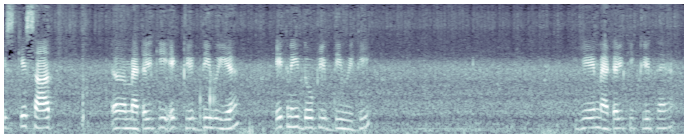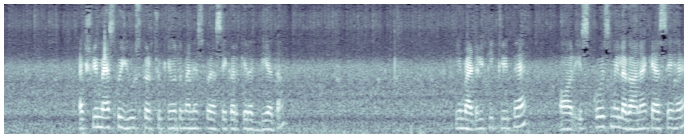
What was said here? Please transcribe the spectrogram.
इसके साथ मेटल की एक क्लिप दी हुई है। एक नहीं, दो क्लिप दी हुई थी। ये मेटल की क्लिप है। एक्चुअली मैं इसको यूज़ कर चुकी हूँ तो मैंने इसको ऐसे करके रख दिया था। ये मेटल की क्लिप है और इसको इसमें लगाना कैसे है,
